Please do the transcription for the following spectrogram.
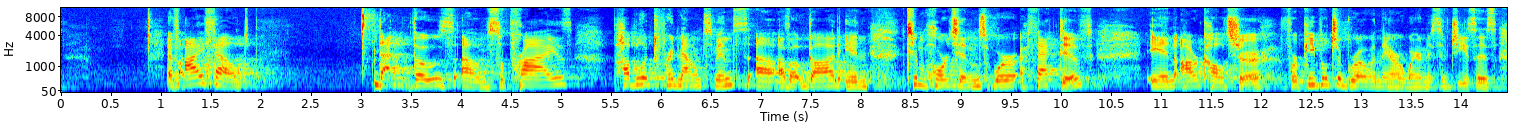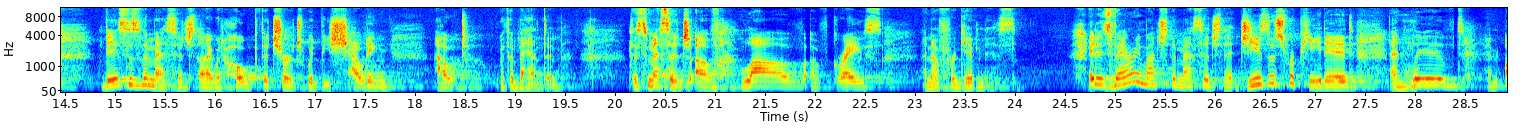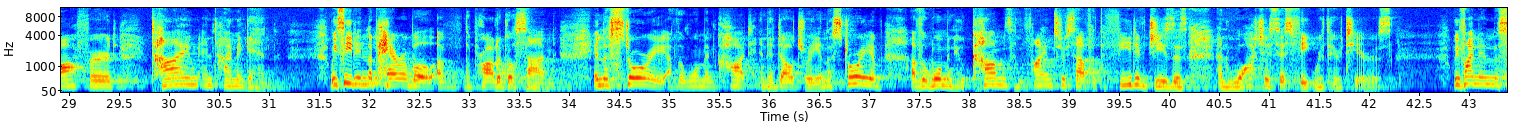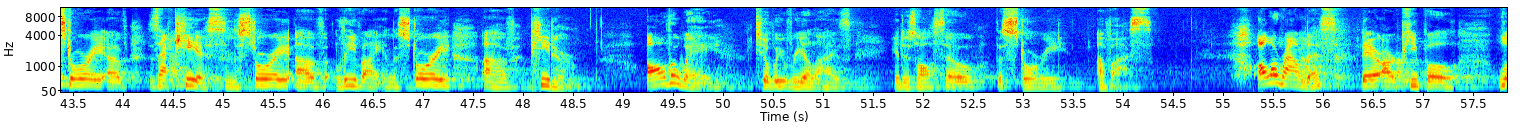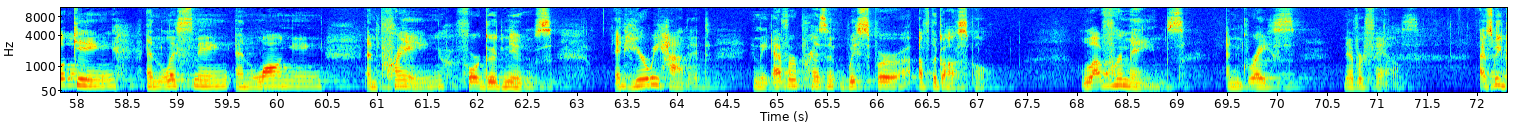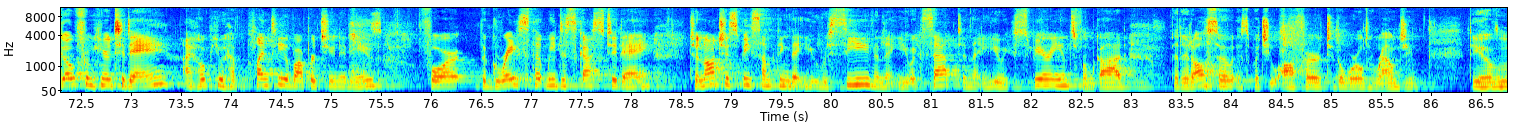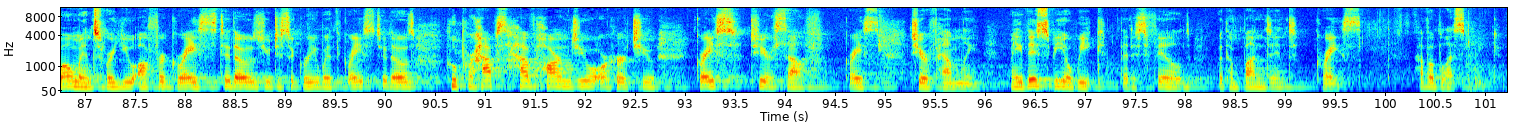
If I felt that those um, surprise public pronouncements uh, about God in Tim Hortons were effective in our culture for people to grow in their awareness of Jesus, this is the message that I would hope the church would be shouting out with abandon. This message of love, of grace, and of forgiveness. It is very much the message that Jesus repeated and lived and offered time and time again. We see it in the parable of the prodigal son, in the story of the woman caught in adultery, in the story of, of the woman who comes and finds herself at the feet of Jesus and washes his feet with her tears. We find it in the story of Zacchaeus, in the story of Levi, in the story of Peter, all the way till we realize it is also the story of us. All around us, there are people looking and listening and longing and praying for good news. And here we have it in the ever present whisper of the gospel love remains and grace never fails. As we go from here today, I hope you have plenty of opportunities for the grace that we discussed today to not just be something that you receive and that you accept and that you experience from God, but it also is what you offer to the world around you. That you have moments where you offer grace to those you disagree with, grace to those who perhaps have harmed you or hurt you, grace to yourself, grace to your family. May this be a week that is filled with abundant grace. Have a blessed week.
